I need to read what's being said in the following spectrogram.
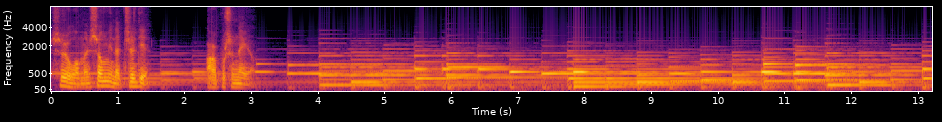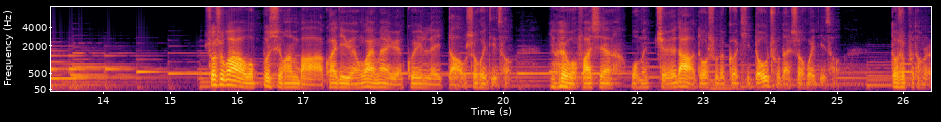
是我们生命的支点，而不是内容。说实话，我不喜欢把快递员、外卖员归类到社会底层。因为我发现，我们绝大多数的个体都处在社会底层，都是普通人。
